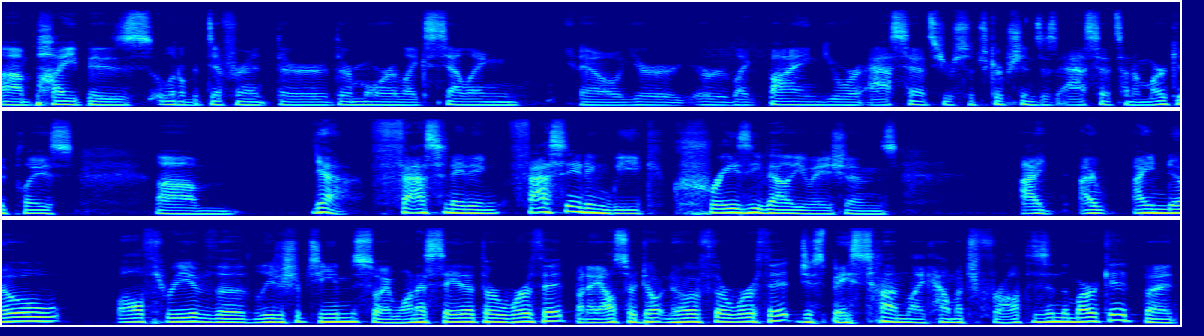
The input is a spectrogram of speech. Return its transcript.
Um, Pipe is a little bit different. They're they're more like selling, you know, your or like buying your assets, your subscriptions as assets on a marketplace. Um, yeah, fascinating, fascinating week. Crazy valuations. I I I know all three of the leadership teams, so I want to say that they're worth it, but I also don't know if they're worth it just based on like how much froth is in the market. But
